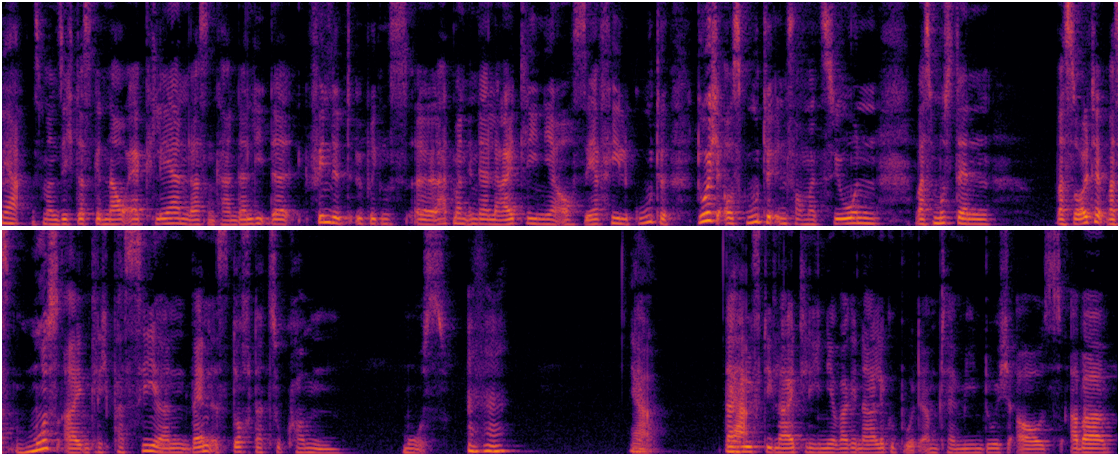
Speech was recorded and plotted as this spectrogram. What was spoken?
Ja. Dass man sich das genau erklären lassen kann. Da, da findet übrigens, äh, hat man in der Leitlinie auch sehr viele gute, durchaus gute Informationen. Was muss denn, was sollte, was muss eigentlich passieren, wenn es doch dazu kommen muss? Mhm. Ja. Da ja. hilft die Leitlinie vaginale Geburt am Termin durchaus. Aber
